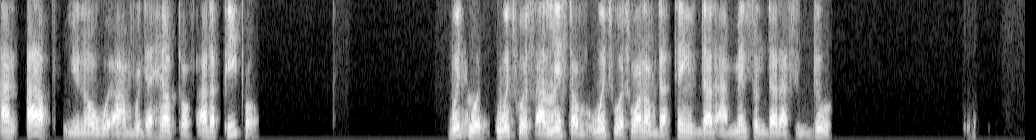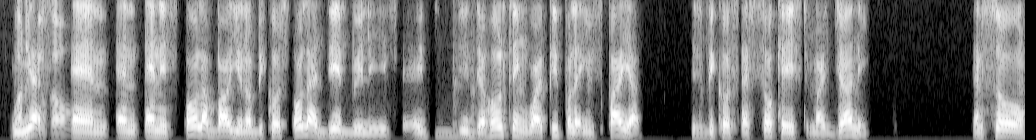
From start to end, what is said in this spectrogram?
an app, you know, um, with the help of other people which was which was a list of which was one of the things that I mentioned that I should do. One of your yes, goals. and and and it's all about you know because all I did really is it, the, the whole thing why people are inspired is because I showcased my journey, and so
